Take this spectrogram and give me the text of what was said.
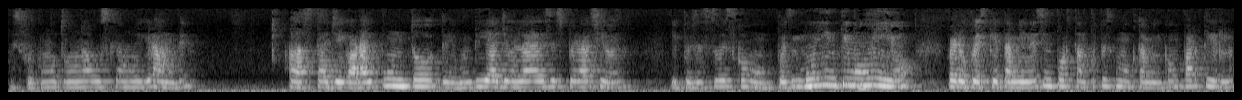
pues fue como toda una búsqueda muy grande, hasta llegar al punto de un día yo en la desesperación, y pues esto es como pues muy íntimo mío, pero pues que también es importante pues como también compartirlo,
